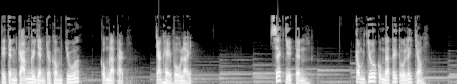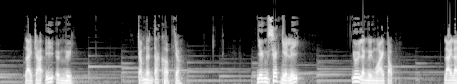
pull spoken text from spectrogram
Thì tình cảm ngươi dành cho công chúa Cũng là thật, Chẳng hề vụ lợi. Xét về tình, Công chúa cũng đã tới tuổi lấy chồng. Lại tra ý ưng ngươi Trọng nên tác hợp cho. Nhưng xét về lý, Ngươi là người ngoại tộc, Lại là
